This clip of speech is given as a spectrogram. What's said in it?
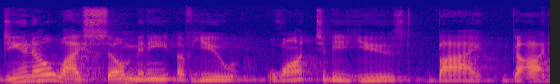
Do you know why so many of you want to be used by God?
